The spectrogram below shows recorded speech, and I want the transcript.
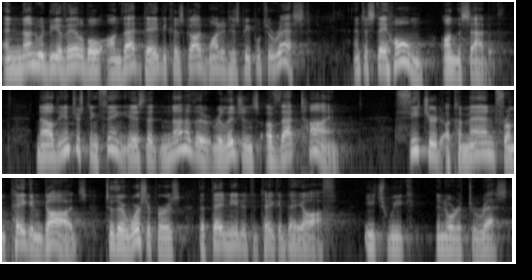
and none would be available on that day because God wanted His people to rest and to stay home on the Sabbath. Now the interesting thing is that none of the religions of that time featured a command from pagan gods to their worshipers that they needed to take a day off each week in order to rest.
